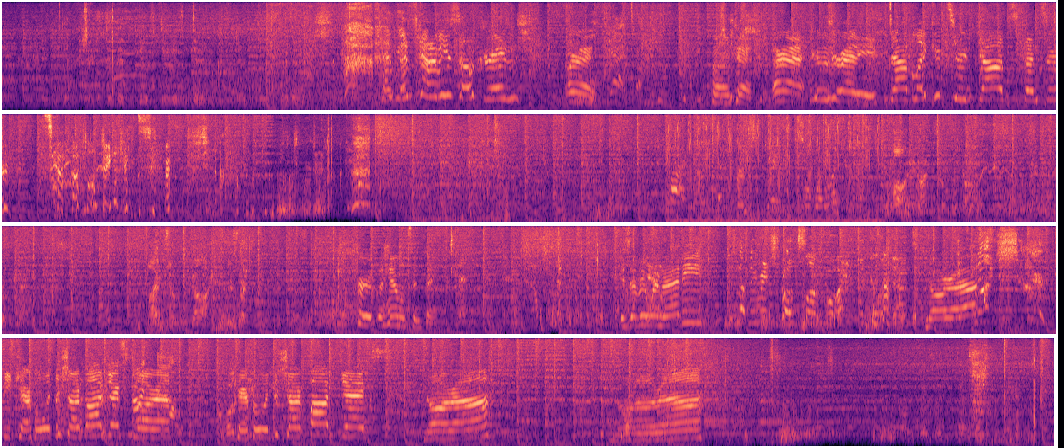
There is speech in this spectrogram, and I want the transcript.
It's gonna be so cringe. Alright. Yeah, it's about me. Okay. Alright, who's ready? Dab like it's your job, Spencer. Dab like it's your Hi, it's the first day, so what do I do? Hi, I'm Joe the Guy. I'm Joe the Guy. Who's recommended for the Hamilton thing. Is everyone ready? It's got the rich folks love more. Nora, be careful with the sharp objects, Nora. Careful with the sharp objects. Nora. Nora.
